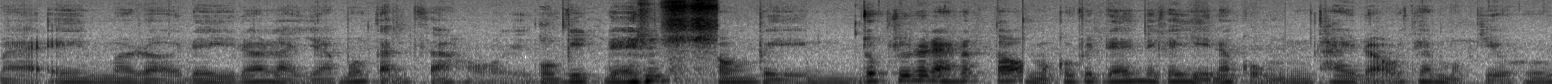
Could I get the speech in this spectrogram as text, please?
mà em rời đi đó là do bối cảnh xã hội covid đến. Công việc lúc trước nó đang rất tốt mà covid đến thì cái gì nó cũng thay đổi theo một chiều hướng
